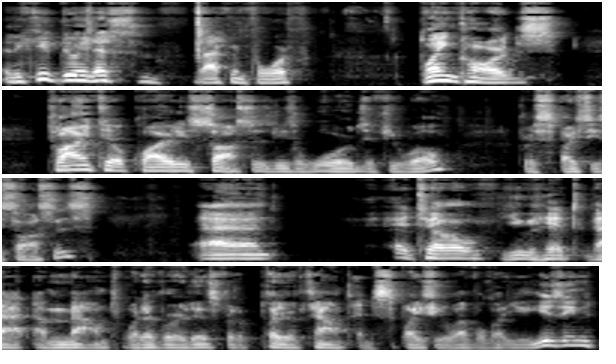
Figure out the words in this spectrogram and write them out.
And you keep doing this back and forth, playing cards, trying to acquire these sauces, these awards, if you will, for spicy sauces. And until you hit that amount, whatever it is for the player count and spicy level that you're using.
